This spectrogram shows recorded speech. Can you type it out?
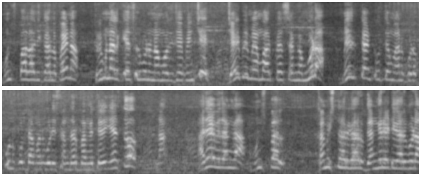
మున్సిపల్ అధికారుల పైన క్రిమినల్ కేసులు కూడా నమోదు చేపించి జైబీ ఎంఆర్పిఎస్ సంఘం కూడా మిలిటెంట్ ఉద్యమాన్ని కూడా పూనుకుంటామని కూడా ఈ సందర్భంగా తెలియజేస్తూ అదేవిధంగా మున్సిపల్ కమిషనర్ గారు గంగిరెడ్డి గారు కూడా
